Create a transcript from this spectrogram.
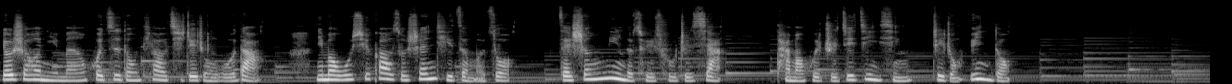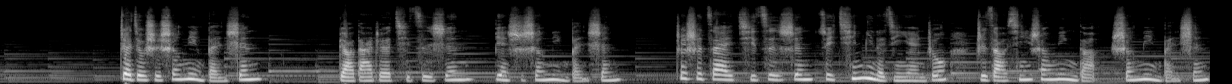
有时候你们会自动跳起这种舞蹈，你们无需告诉身体怎么做，在生命的催促之下，他们会直接进行这种运动。这就是生命本身，表达着其自身便是生命本身。这是在其自身最亲密的经验中制造新生命的生命本身。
